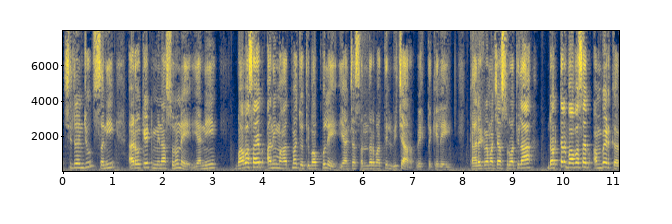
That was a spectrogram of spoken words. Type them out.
चिरंजू सनी ऍडव्होकेट मीना सोनोने यांनी बाबासाहेब आणि महात्मा ज्योतिबा फुले यांच्या संदर्भातील विचार व्यक्त केले. कार्यक्रमाच्या सुरुवातीला डॉक्टर बाबासाहेब आंबेडकर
